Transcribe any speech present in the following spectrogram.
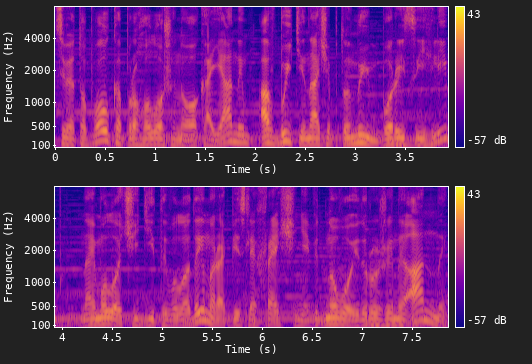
Святополка проголошено окаяним, а вбиті, начебто ним Борис і Гліб, наймолодші діти Володимира після хрещення від нової дружини Анни,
